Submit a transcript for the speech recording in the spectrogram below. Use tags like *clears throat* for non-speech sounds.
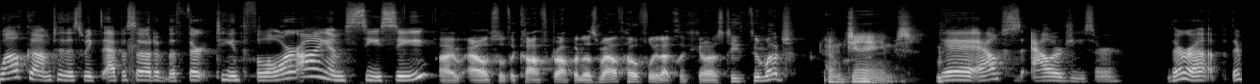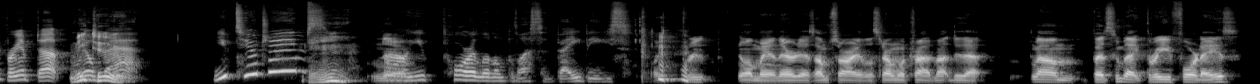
Welcome to this week's episode of the 13th Floor. I am Cece. I'm Alex with a cough drop in his mouth, hopefully not clicking on his teeth too much. I'm James. Yeah, Alex's allergies are they're up. They're ramped up Me real too. bad. You too, James? Yeah. No. Oh, you poor little blessed babies. like *laughs* three, oh man, there it is. I'm sorry, listener. I'm gonna try to not do that. Um, but it's gonna be like three, four days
